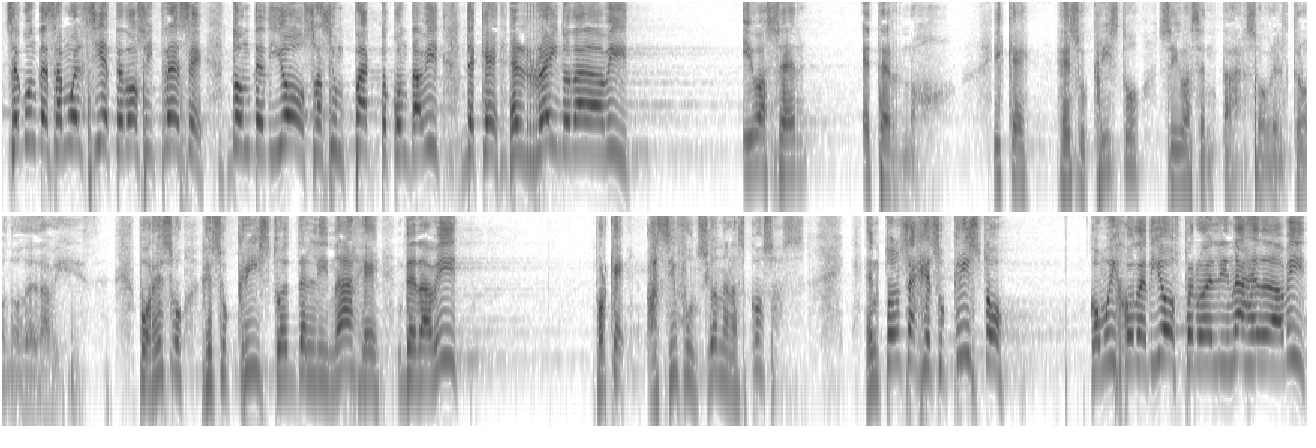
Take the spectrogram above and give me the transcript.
según de Samuel 7, 12 y 13, donde Dios hace un pacto con David de que el reino de David iba a ser eterno y que Jesucristo se iba a sentar sobre el trono de David. Por eso Jesucristo es del linaje de David. Porque así funcionan las cosas. Entonces Jesucristo, como hijo de Dios, pero del linaje de David,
